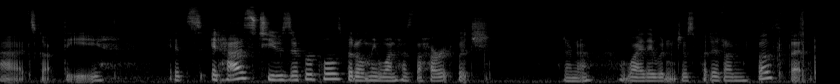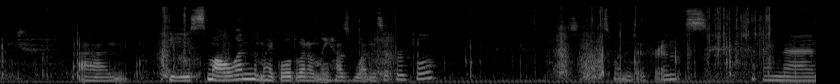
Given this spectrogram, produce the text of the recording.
uh, it's got the, it's it has two zipper pulls, but only one has the heart, which I don't know why they wouldn't just put it on both, but um, the small one, my gold one, only has one zipper pull. So that's one difference. And then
